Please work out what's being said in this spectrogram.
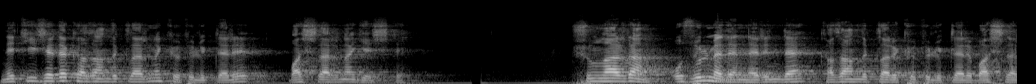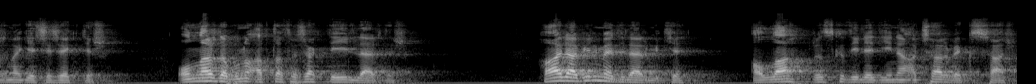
Neticede kazandıklarının kötülükleri başlarına geçti. Şunlardan o zulmedenlerin de kazandıkları kötülükleri başlarına geçecektir. Onlar da bunu atlatacak değillerdir. Hala bilmediler mi ki Allah rızkı dilediğine açar ve kısar.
